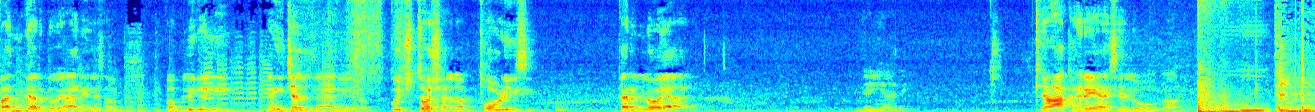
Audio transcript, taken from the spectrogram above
बंद कर दो यार ये सब। पब्लिकली नहीं चलता यार ये सब। कुछ तो शर्म थोड़ी सी कर लो यार। नहीं आ रही। क्या करें ऐसे लोगों का?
